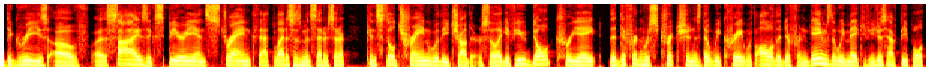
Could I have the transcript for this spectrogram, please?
degrees of uh, size, experience, strength, athleticism, et cetera, et cetera, can still train with each other. So, like, if you don't create the different restrictions that we create with all of the different games that we make, if you just have people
